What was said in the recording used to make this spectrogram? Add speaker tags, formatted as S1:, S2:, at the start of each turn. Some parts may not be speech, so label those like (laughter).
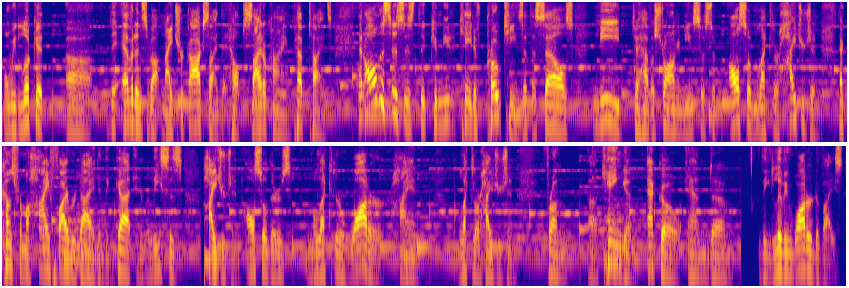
S1: when we look at uh, the evidence about nitric oxide that helps cytokine peptides. And all this is is the communicative proteins that the cells need to have a strong immune system. Also, molecular hydrogen that comes from a high fiber diet in the gut and it releases hydrogen. Also, there's molecular water high in molecular hydrogen from uh, Kangen, Echo, and um, the living water device.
